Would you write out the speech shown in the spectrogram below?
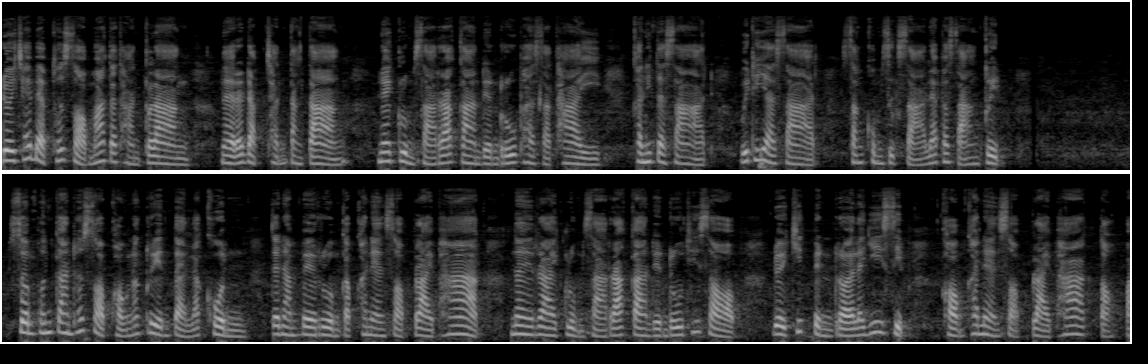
โดยใช้แบบทดสอบมาตรฐานกลาง ในระดับชั้นต่าง ในกลุ่มสาระการเรียนรู้ภาษาไทย คณิตศาสตร์ วิทยาศาสตร์ สังคมศึกษาและภาษาอังกฤษ ส่วนผลการทดสอบของนักเรียนแต่ละคน จะนำไปรวมกับคะแนนสอบปลายภาค ในรายกลุ่มสาระการเรียนรู้ที่สอบ โดยคิดเป็นร้อยละ 20 ของคะแนนสอบปลายภาคต่อไป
